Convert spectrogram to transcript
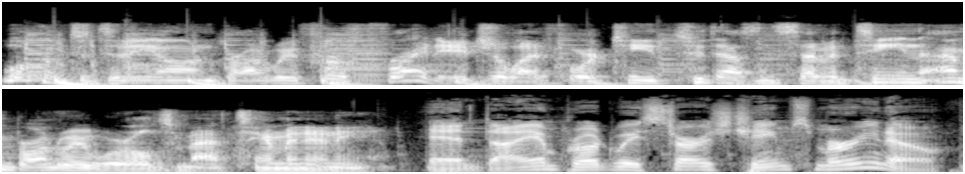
Welcome to Today on Broadway for Friday, July 14th, 2017. I'm Broadway World's Matt Tamanini. And I am Broadway stars James Marino.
